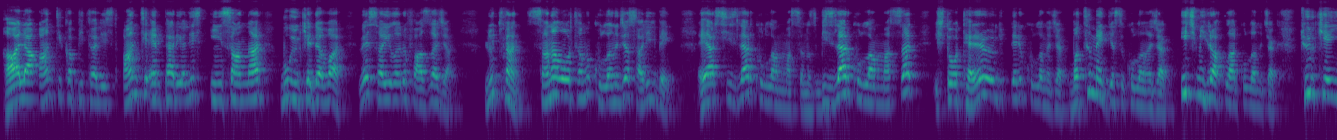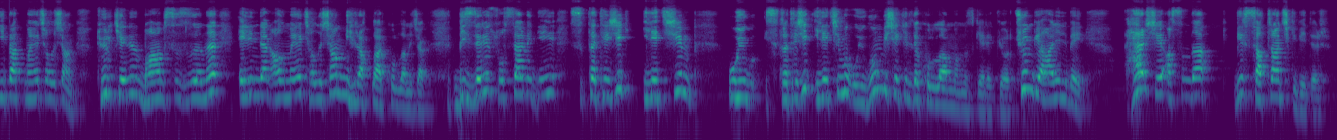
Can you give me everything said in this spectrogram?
hala antikapitalist, anti-emperyalist insanlar bu ülkede var ve sayıları fazlaca. Lütfen sanal ortamı kullanacağız Halil Bey. Eğer sizler kullanmazsanız, bizler kullanmazsak işte o terör örgütleri kullanacak, Batı medyası kullanacak, iç mihraklar kullanacak. Türkiye'yi yıpratmaya çalışan, Türkiye'nin bağımsızlığını elinden almaya çalışan mihraklar kullanacak. Bizlerin sosyal medyayı stratejik iletişim uygu- stratejik iletişime uygun bir şekilde kullanmamız gerekiyor. Çünkü Halil Bey her şey aslında bir satranç gibidir.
